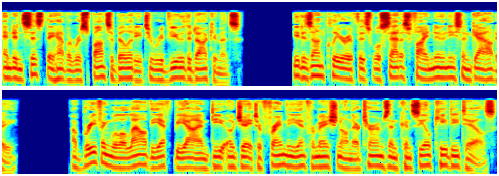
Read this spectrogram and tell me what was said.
and insist they have a responsibility to review the documents. It is unclear if this will satisfy Nunes and Gowdy. A briefing will allow the FBI and DOJ to frame the information on their terms and conceal key details.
